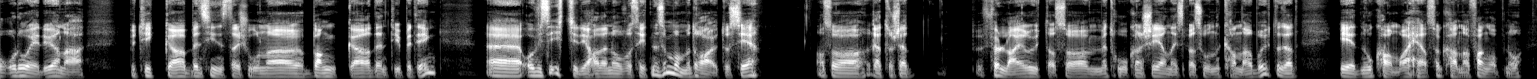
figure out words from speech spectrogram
Og da er det jo gjerne butikker, bensinstasjoner, banker, den type ting. Eh, og hvis ikke de har den oversikten, så må vi dra ut og se. Altså rett og slett følge ei rute som vi tror kanskje gjerningspersonen kan ha brukt, og si at er det noe kamera her som kan ha fanget opp noe.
